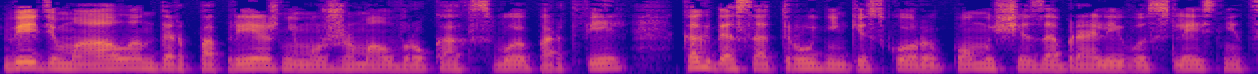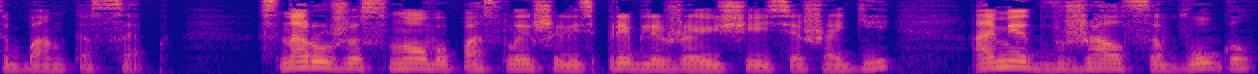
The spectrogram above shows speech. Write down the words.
Видимо, Аллендер по-прежнему сжимал в руках свой портфель, когда сотрудники скорой помощи забрали его с лестницы банка СЭП. Снаружи снова послышались приближающиеся шаги. Амед вжался в угол,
